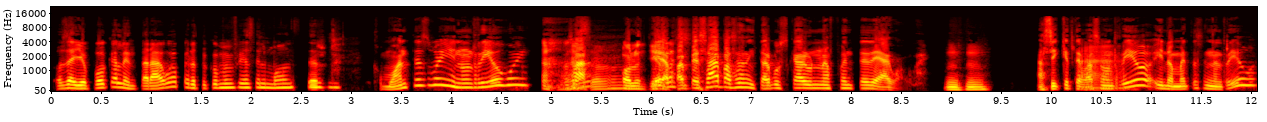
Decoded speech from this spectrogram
O sea, yo puedo calentar agua, pero tú cómo enfrías el monster. Como antes, güey, en un río, güey. O sea, Eso. o lo Mira, para empezar vas a necesitar buscar una fuente de agua, güey. Así que te vas a un Ah. río y lo metes en el río, güey.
